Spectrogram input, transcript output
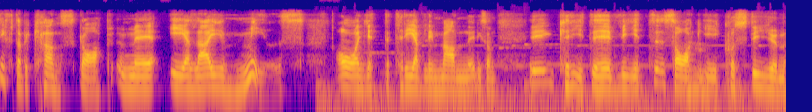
stifta bekantskap med Eli Mills. Åh, en jättetrevlig man, liksom eh, kritvit sak i kostym.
